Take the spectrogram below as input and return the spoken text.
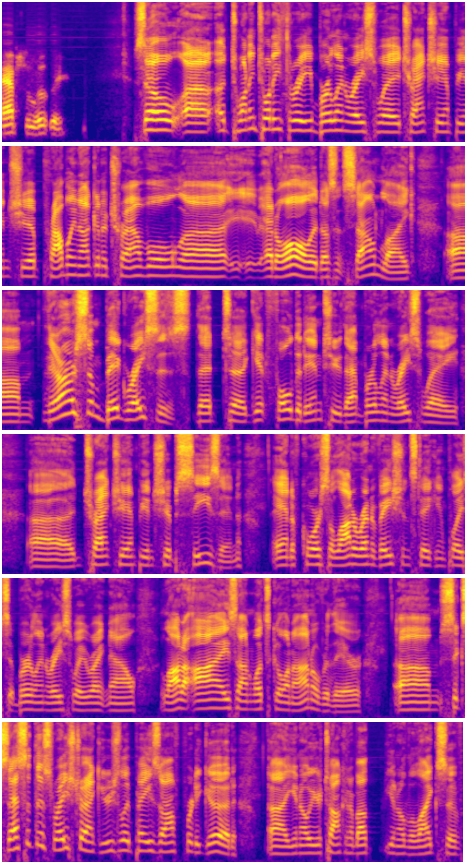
Absolutely. So, uh, a 2023 Berlin Raceway Track Championship, probably not going to travel uh, at all, it doesn't sound like. Um, there are some big races that uh, get folded into that Berlin Raceway uh, Track Championship season. And of course, a lot of renovations taking place at Berlin Raceway right now. A lot of eyes on what's going on over there. Um, success at this racetrack usually pays off pretty good. Uh, you know, you're talking about you know the likes of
